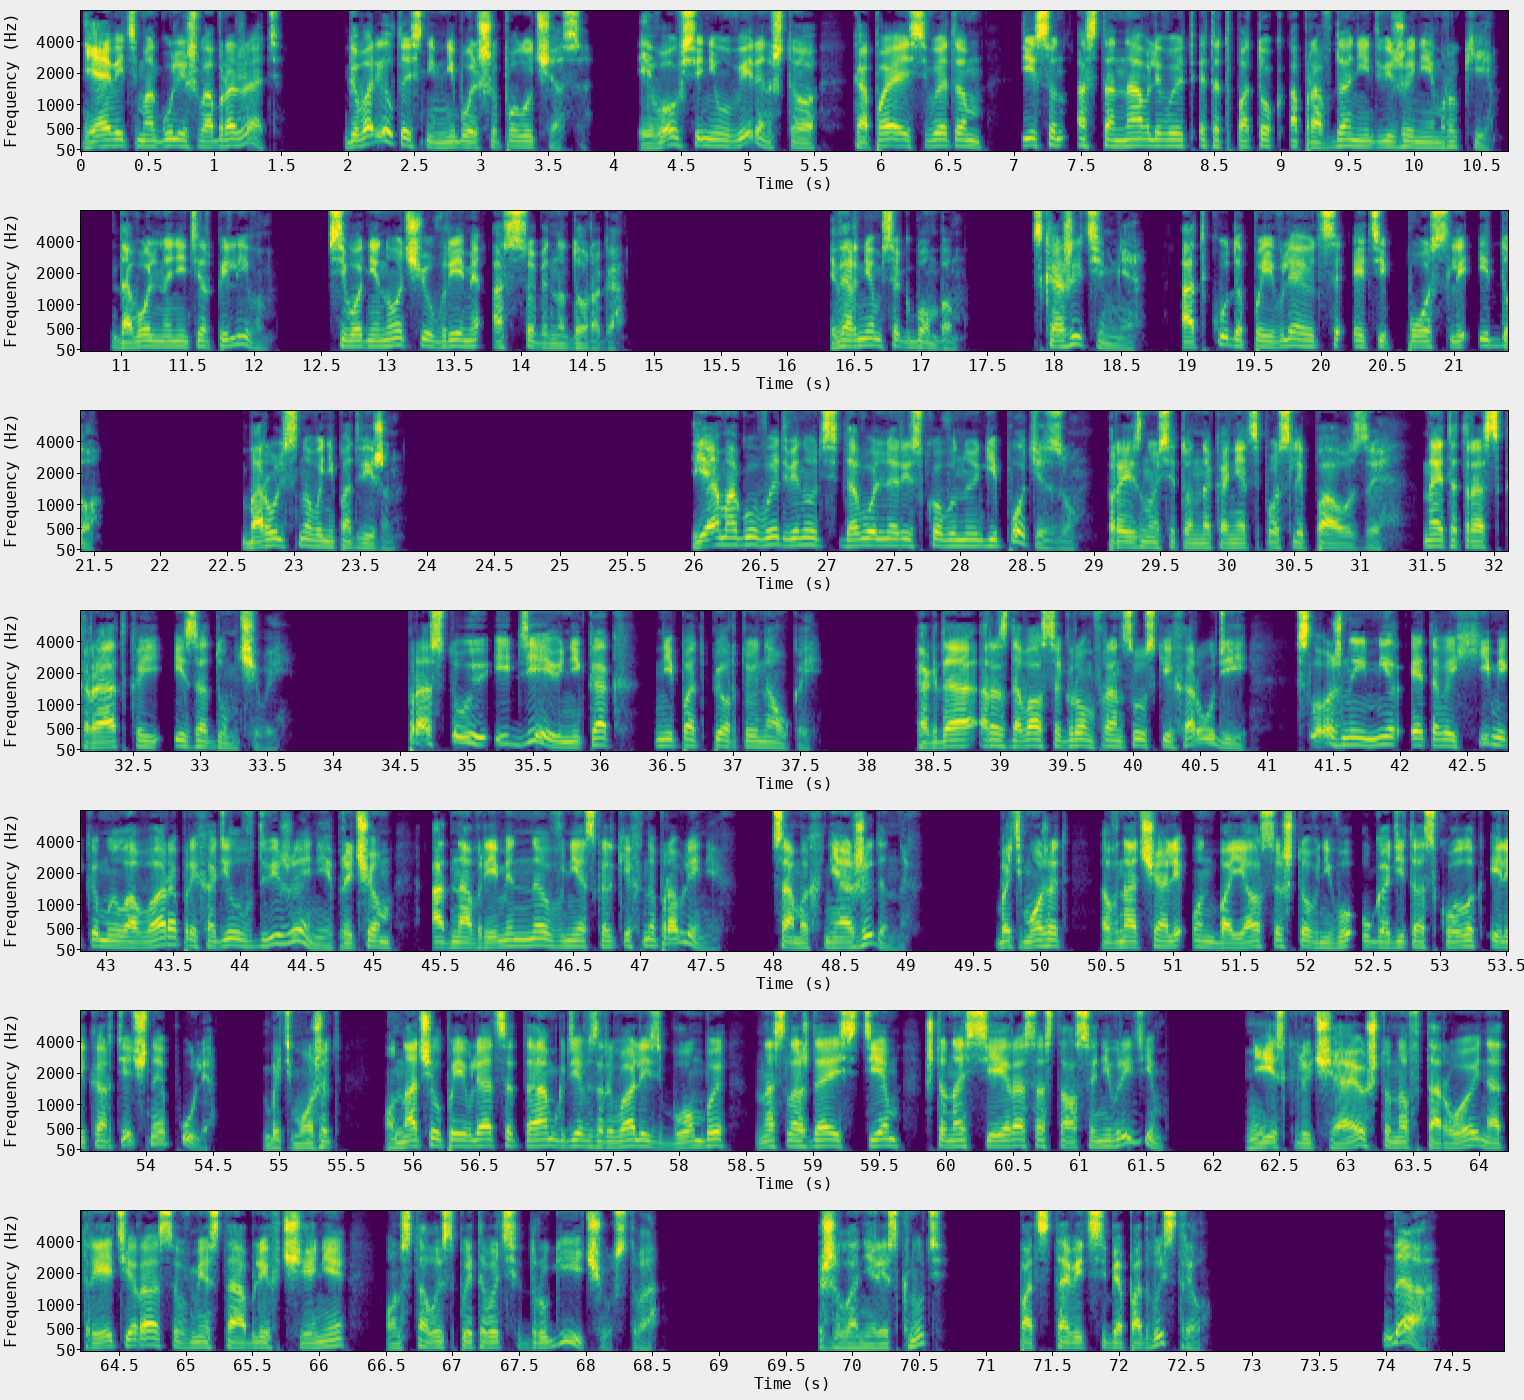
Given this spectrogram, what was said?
Я ведь могу лишь воображать. Говорил-то с ним не больше получаса. И вовсе не уверен, что, копаясь в этом, Тисон останавливает этот поток оправданий движением руки. Довольно нетерпеливым. Сегодня ночью время особенно дорого. Вернемся к бомбам. Скажите мне, откуда появляются эти после и до? Баруль снова неподвижен. «Я могу выдвинуть довольно рискованную гипотезу», произносит он, наконец, после паузы, на этот раз краткой и задумчивой. Простую идею, никак не подпертую наукой. Когда раздавался гром французских орудий, сложный мир этого химика-мыловара приходил в движение, причем одновременно в нескольких направлениях, самых неожиданных. Быть может, вначале он боялся, что в него угодит осколок или картечная пуля. Быть может, он начал появляться там, где взрывались бомбы, наслаждаясь тем, что на сей раз остался невредим. Не исключаю, что на второй, на третий раз вместо облегчения он стал испытывать другие чувства. Желание рискнуть? Подставить себя под выстрел? Да.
